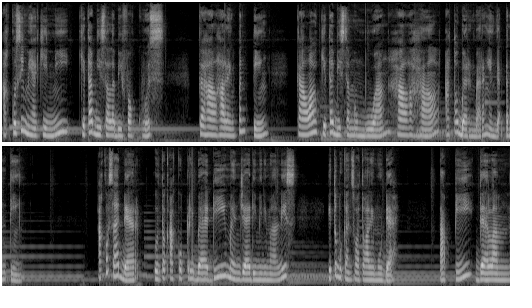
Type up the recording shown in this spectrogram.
Aku sih meyakini kita bisa lebih fokus ke hal-hal yang penting kalau kita bisa membuang hal-hal atau barang-barang yang gak penting. Aku sadar untuk aku pribadi menjadi minimalis itu bukan suatu hal yang mudah. Tapi dalam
